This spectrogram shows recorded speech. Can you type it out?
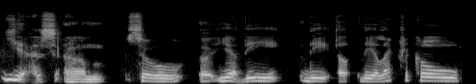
Yes. Um, so uh, yeah, the the uh, the electrical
